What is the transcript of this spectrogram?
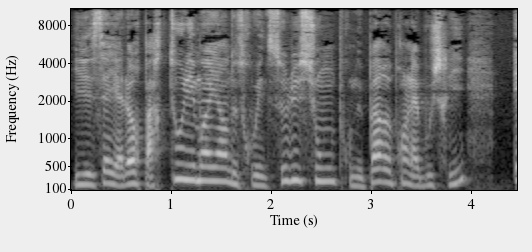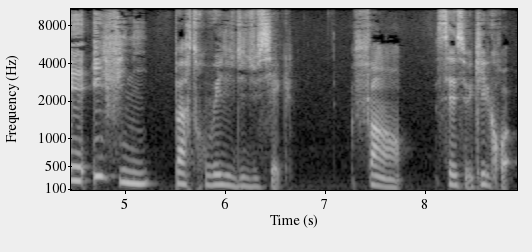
Il essaye alors par tous les moyens de trouver une solution pour ne pas reprendre la boucherie et il finit par trouver l'idée du siècle. Enfin, c'est ce qu'il croit.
